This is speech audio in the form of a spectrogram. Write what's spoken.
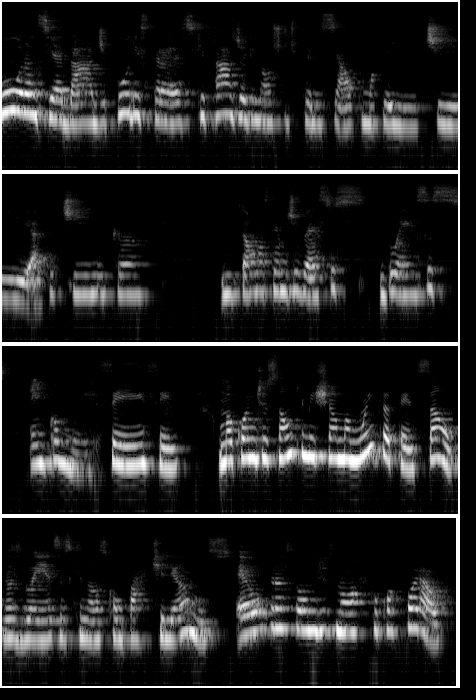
por ansiedade, por estresse, que faz diagnóstico diferencial com uma queilite aquitínica. Então, nós temos diversas doenças em comum. Sim, sim. Uma condição que me chama muita atenção nas doenças que nós compartilhamos é o transtorno dismórfico corporal,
